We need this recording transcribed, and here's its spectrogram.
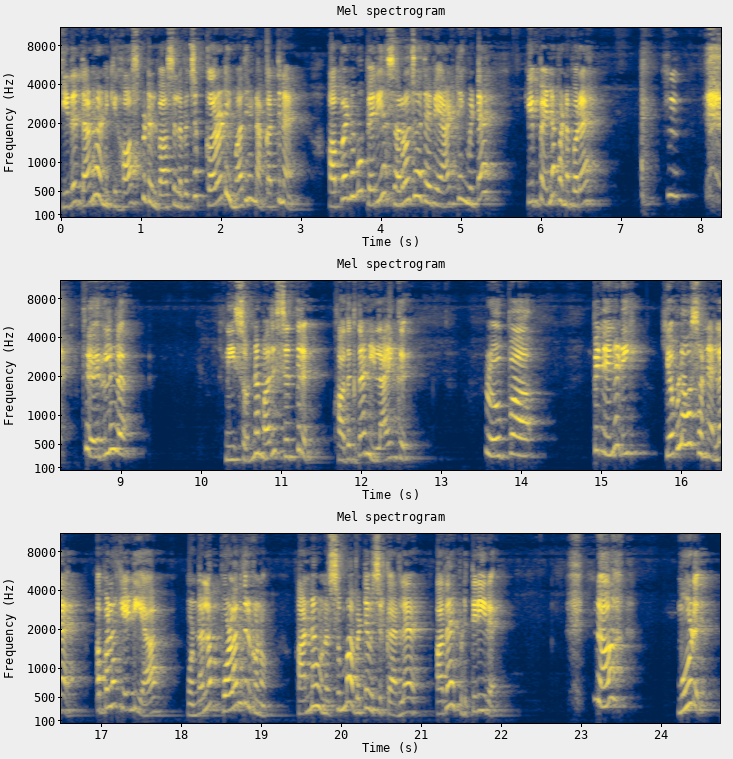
இதைத்தானே அன்னைக்கு ஹாஸ்பிட்டல் வாசல்ல வச்சு கரடி மாதிரி நான் கத்துனேன். அப்ப என்னமோ பெரிய சரோஜா தேவி ஆக்டிங் விட்ட. இப்ப என்ன பண்ண போற? தெரியல. நீ சொன்ன மாதிரி செத்துரு. அதுக்கு தான் நீ லாய்க்கு. ரூபா பின் என்னடி? எவ்வளவோ சொன்னல அப்பெல்லாம் கேட்டியா? உன்னெல்லாம் பொழந்திருக்கணும். அண்ணா உன்னை சும்மா விட்டு வச்சிருக்காருல அதான் இப்படி தெரியல நான் மூடு.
